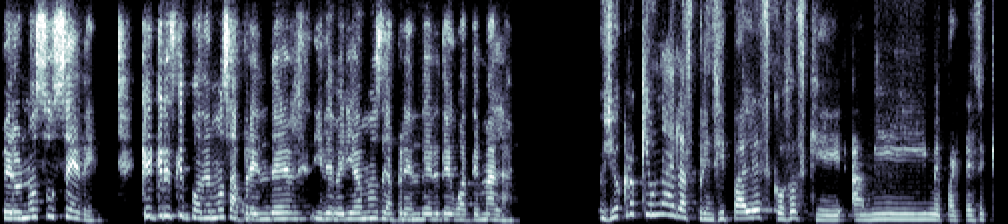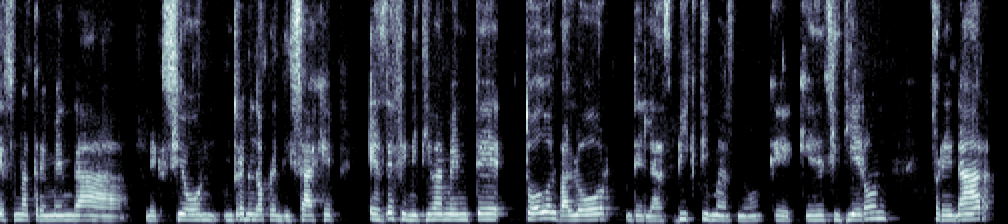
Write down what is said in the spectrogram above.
pero no sucede. ¿Qué crees que podemos aprender y deberíamos de aprender de Guatemala? Pues yo creo que una de las principales cosas que a mí me parece que es una tremenda lección, un tremendo aprendizaje, es definitivamente todo el valor de las víctimas, ¿no? Que, decidieron frenar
